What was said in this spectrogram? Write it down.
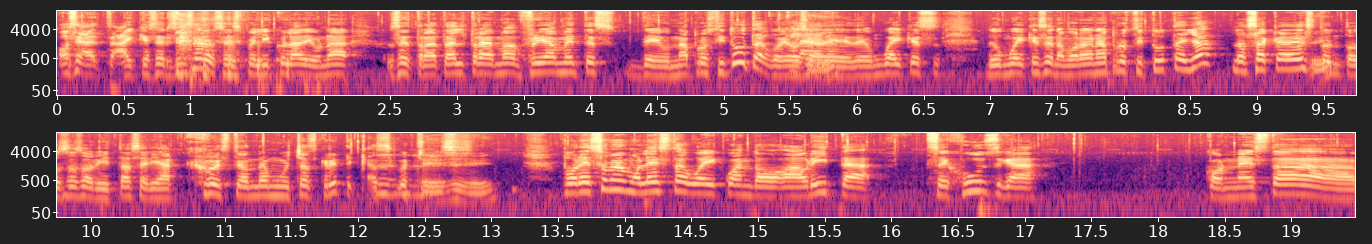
O sea, hay que ser sinceros, es película de una. Se trata el trama fríamente es de una prostituta, güey. O sea, de, de un güey que es, de un güey que se enamora de una prostituta y ya, la saca de esto. Sí. Entonces ahorita sería cuestión de muchas críticas, güey. Sí, sí, sí. Por eso me molesta, güey, cuando ahorita se juzga con esta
